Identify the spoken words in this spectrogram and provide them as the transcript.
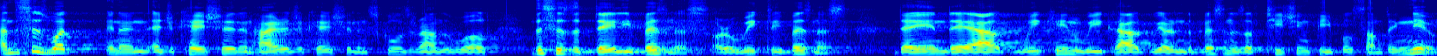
And this is what, you know, in education, in higher education, in schools around the world, this is a daily business or a weekly business. Day in, day out, week in, week out, we are in the business of teaching people something new.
